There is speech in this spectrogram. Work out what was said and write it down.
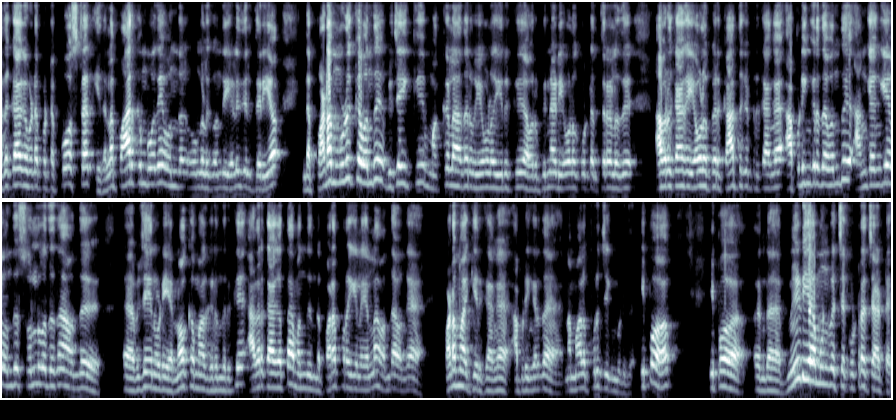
அதுக்காக விடப்பட்ட போஸ்டர் இதெல்லாம் பார்க்கும்போதே வந்து உங்களுக்கு வந்து எளிதில் தெரியும். இந்த படம் முழுக்க வந்து விஜய்க்கு மக்கள் ஆதரவு எவ்வளோ இருக்குது அவர் பின்னாடி எவ்வளோ கூட்டம் திரளுது அவருக்காக எவ்வளோ பேர் காத்துக்கிட்டு இருக்காங்க அப்படிங்கிறத வந்து அங்கங்கே வந்து சொல்லுவது தான் வந்து விஜயனுடைய நோக்கமாக இருந்திருக்கு. அதற்காகத்தான் வந்து இந்த பரப்புரைகளை எல்லாம் வந்து அவங்க படமாக்கி இருக்காங்க அப்படிங்கிறத நம்மளால் புரிஞ்சிக்க முடியுது. இப்போ இப்போ இந்த மீடியா முன் வச்ச குற்றச்சாட்டு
